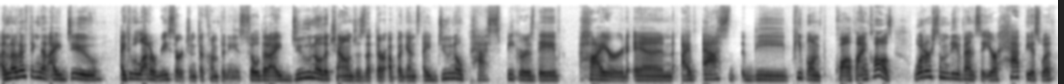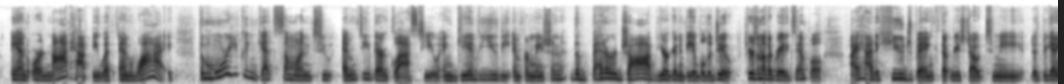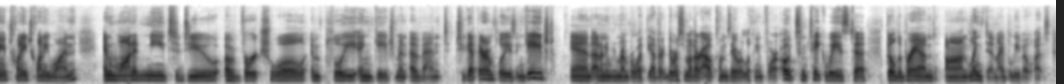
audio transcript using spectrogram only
Another thing that I do, I do a lot of research into companies so that I do know the challenges that they're up against. I do know past speakers they've hired and I've asked the people on qualifying calls, what are some of the events that you're happiest with and or not happy with and why? The more you can get someone to empty their glass to you and give you the information, the better job you're going to be able to do. Here's another great example. I had a huge bank that reached out to me at the beginning of 2021 and wanted me to do a virtual employee engagement event to get their employees engaged and I don't even remember what the other there were some other outcomes they were looking for. Oh, some takeaways to build a brand on LinkedIn, I believe it was.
